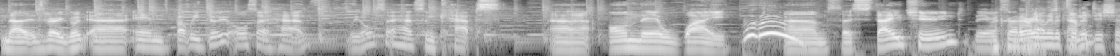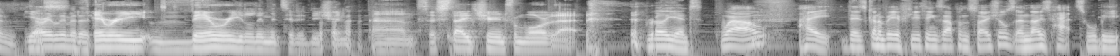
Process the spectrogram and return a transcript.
no, it's very good. Uh, and but we do also have we also have some caps uh, on their way. Woohoo! Um, so stay tuned. There are some Very limited coming. edition. Yes. Very limited. very very limited edition um so stay tuned for more of that Brilliant. Well, hey, there's going to be a few things up on socials, and those hats will be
